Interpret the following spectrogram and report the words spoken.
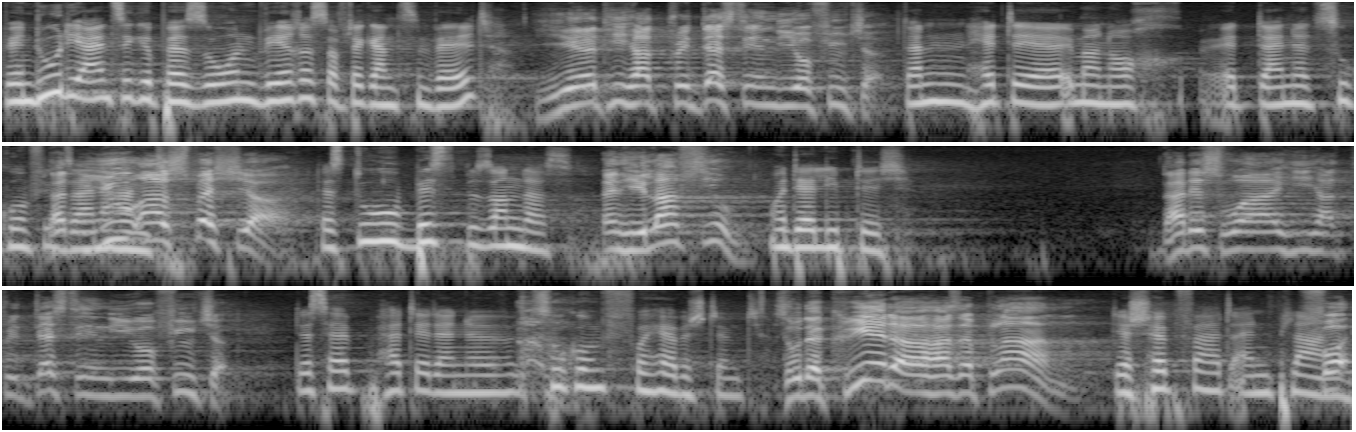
Wenn du die einzige Person wärst auf der ganzen Welt, yet He had predestined your future. dann hätte er immer noch äh, deine Zukunft in That seiner you are Hand. special Dass du bist besonders and He loves you. und er liebt dich. That is why He had predestined your future. Deshalb hat er deine Zukunft vorherbestimmt. So the Creator has a plan Der Schöpfer hat einen for Plan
